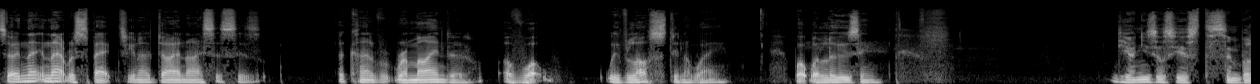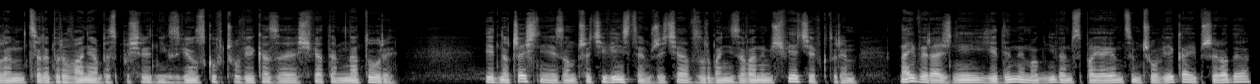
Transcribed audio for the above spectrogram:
So in that, in that respect, you know, Dionysus is a kind of reminder of what we've lost in a way, what we're losing. Dionizos jest symbolem celebrowania bezpośrednich związków człowieka ze światem natury. Jednocześnie jest on przeciwieństwem życia w zurbanizowanym świecie, w którym najwyraźniej jedynym ogniwem spajającym człowieka i przyrodę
